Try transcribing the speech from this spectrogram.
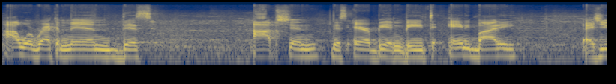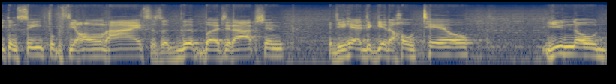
I would recommend this option, this Airbnb, to anybody. As you can see with your own eyes, it's a good budget option. If you had to get a hotel, you know,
